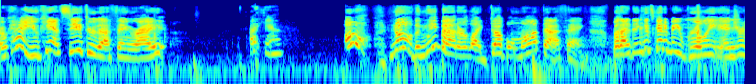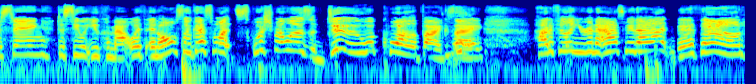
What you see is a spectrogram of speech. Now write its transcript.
Okay, you can't see through that thing, right? I can. Oh, no, then we better like double knot that thing. But I think it's going to be really interesting to see what you come out with. And also, guess what? Squishmallows do qualify because I had a feeling you were going to ask me that. Without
